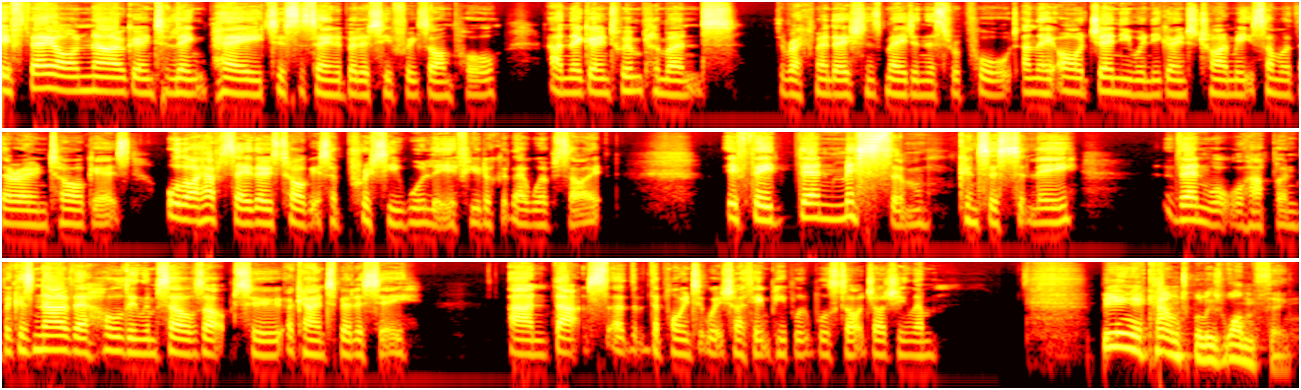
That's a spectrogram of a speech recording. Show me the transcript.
If they are now going to link pay to sustainability, for example, and they're going to implement the recommendations made in this report, and they are genuinely going to try and meet some of their own targets, although I have to say those targets are pretty woolly if you look at their website. If they then miss them consistently, then what will happen? Because now they're holding themselves up to accountability. And that's at the point at which I think people will start judging them. Being accountable is one thing,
